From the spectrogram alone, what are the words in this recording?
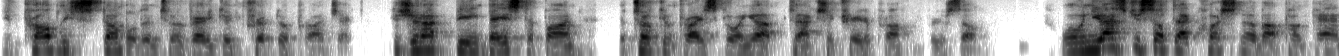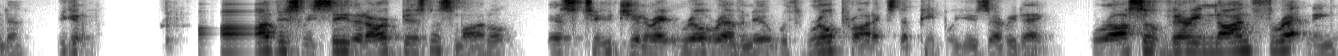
you've probably stumbled into a very good crypto project because you're not being based upon the token price going up to actually create a profit for yourself. Well, when you ask yourself that question about Punk Panda, you can obviously see that our business model is to generate real revenue with real products that people use every day. We're also very non-threatening,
